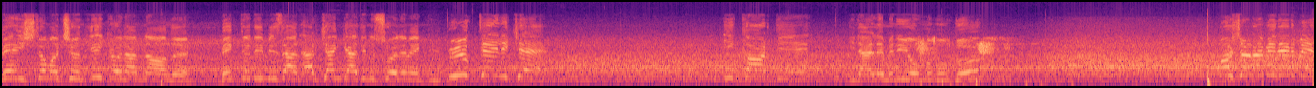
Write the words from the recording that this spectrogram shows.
Ve işte maçın ilk önemli anı. Beklediğimizden erken geldiğini söylemek büyük tehlike. Icardi ilerlemenin yolunu buldu. Başarabilir mi?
